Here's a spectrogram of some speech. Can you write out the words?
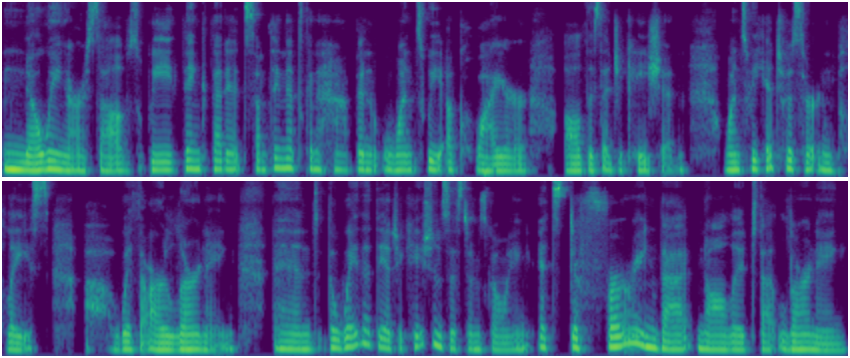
knowing ourselves. We think that it's something that's going to happen once we acquire all this education, once we get to a certain place uh, with our learning. And the way that the education system's going, it's deferring that knowledge, that learning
